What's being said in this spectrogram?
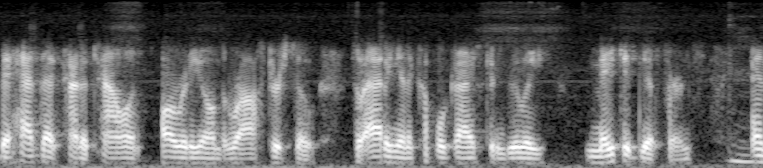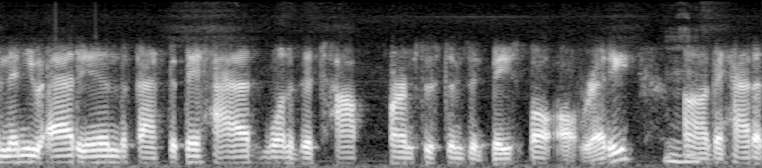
they had that kind of talent already on the roster, so so adding in a couple guys can really make a difference. Mm-hmm. And then you add in the fact that they had one of the top farm systems in baseball already. Mm-hmm. Uh, they had a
